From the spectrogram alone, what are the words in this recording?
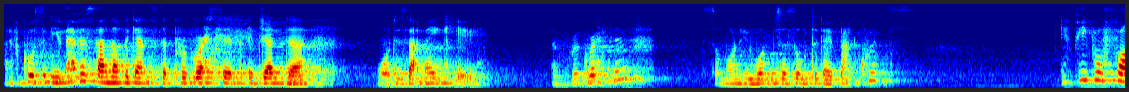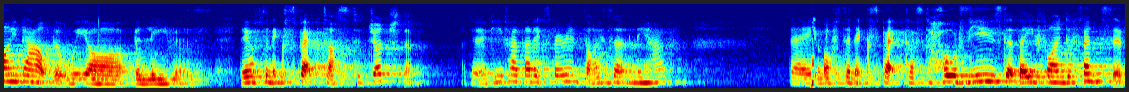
And of course, if you ever stand up against a progressive agenda, what does that make you? A regressive? Someone who wants us all to go backwards? If people find out that we are believers, they often expect us to judge them. I don't know if you've had that experience, I certainly have. They often expect us to hold views that they find offensive.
